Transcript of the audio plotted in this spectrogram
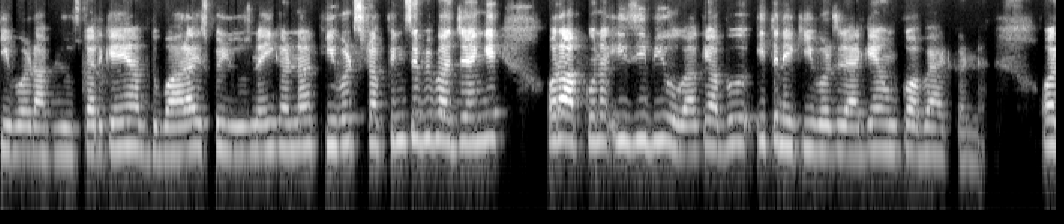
कीवर्ड आप यूज़ करके हैं अब दोबारा इसको यूज़ नहीं करना। कीवर्ड स्टफिंग से भी बच जाएँगे और आपको ना इजी भी होगा कि अब इतने कीवर्ड्स रह गए हैं उनको अब ऐड करना है। और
